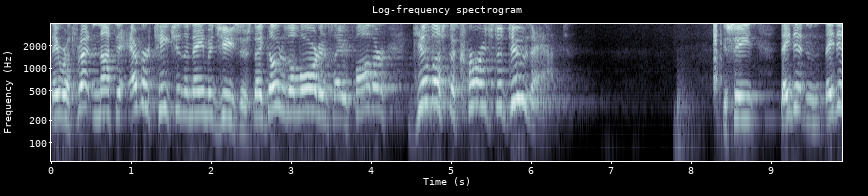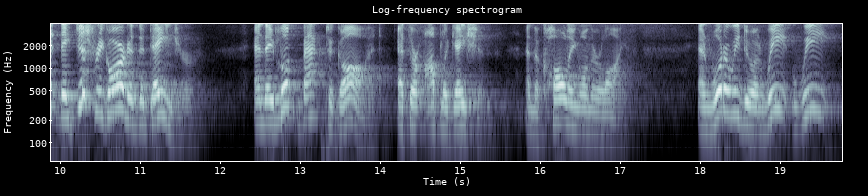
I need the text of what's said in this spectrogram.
they were threatened not to ever teach in the name of Jesus. They go to the Lord and say, Father, give us the courage to do that. You see, they didn't, they didn't, they disregarded the danger and they looked back to God at their obligation and the calling on their life. And what are we doing? We, we,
